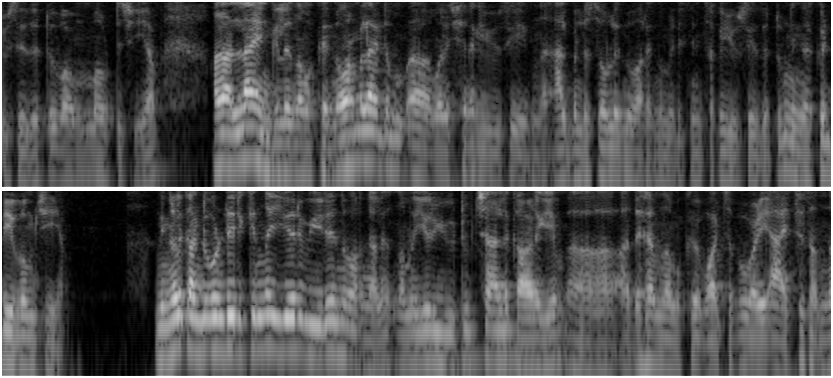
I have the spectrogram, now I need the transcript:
യൂസ് ചെയ്തിട്ട് വേം ഔട്ട് ചെയ്യാം. അതല്ല എങ്കിൽ നമുക്ക് നോർമലായിട്ടും മനുഷ്യനൊക്കെ യൂസ് ചെയ്യുന്ന ആൽബൻഡസോൾ എന്ന് പറയുന്ന മെഡിസിൻസ് ഒക്കെ യൂസ് ചെയ്തിട്ടും നിങ്ങൾക്ക് ഡിവോം ചെയ്യാം. നിങ്ങൾ കണ്ടുകൊണ്ടിരിക്കുന്ന ഈ ഒരു വീഡിയോ എന്ന് പറഞ്ഞാൽ നമ്മൾ ഈ ഒരു യൂട്യൂബ് ചാനൽ കാണുകയും അദ്ദേഹം നമുക്ക് വാട്സപ്പ് വഴി അയച്ചു തന്ന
